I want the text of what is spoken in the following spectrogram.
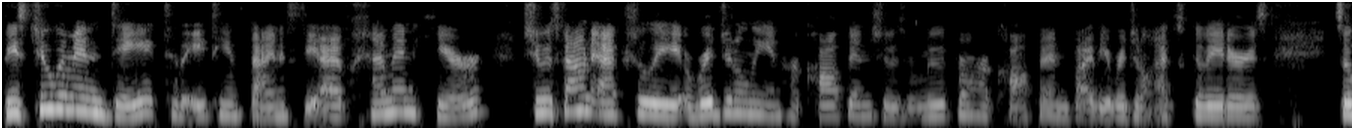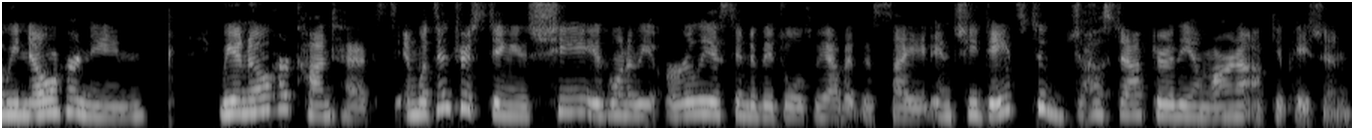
These two women date to the 18th dynasty. I have Hemen here. She was found actually originally in her coffin. She was removed from her coffin by the original excavators. So we know her name. We know her context. And what's interesting is she is one of the earliest individuals we have at this site, and she dates to just after the Amarna occupation.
